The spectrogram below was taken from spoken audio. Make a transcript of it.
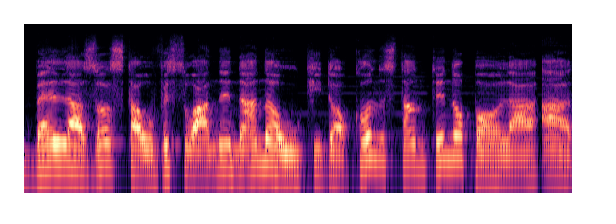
Bella został wysłany na nauki do Konstantynopola, a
